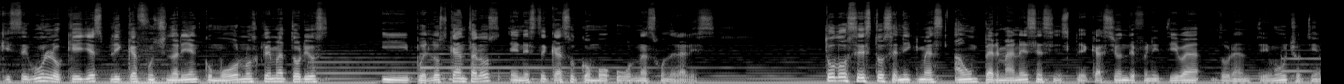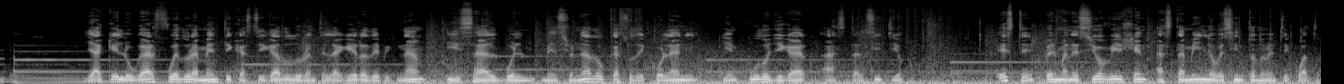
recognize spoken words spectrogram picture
que según lo que ella explica funcionarían como hornos crematorios y pues los cántaros en este caso como urnas funerarias. Todos estos enigmas aún permanecen sin explicación definitiva durante mucho tiempo, ya que el lugar fue duramente castigado durante la guerra de Vietnam y salvo el mencionado caso de Colani, quien pudo llegar hasta el sitio, este permaneció virgen hasta 1994.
